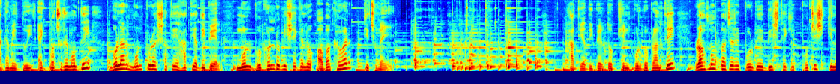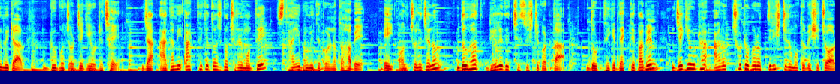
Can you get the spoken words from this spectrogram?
আগামী দুই এক বছরের মধ্যেই ভোলার মনপুরার সাথে হাতিয়া দ্বীপের মূল ভূখণ্ড মিশে গেল অবাক হওয়ার কিছু নেই। হাতিয়া দ্বীপের দক্ষিণ পূর্ব প্রান্তে রহমত বাজারের পূর্বে বিশ থেকে পঁচিশ কিলোমিটার ডুবোচর জেগে উঠেছে, যা আগামী আট থেকে দশ বছরের মধ্যে স্থায়ী ভূমিতে পরিণত হবে। এই অঞ্চলে যেন দুহাত ঢেলে দিচ্ছে সৃষ্টিকর্তা। দূর থেকে দেখতে পাবেন জেগে ওঠা আরও ছোট বড় তিরিশটির মতো বেশি চর।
